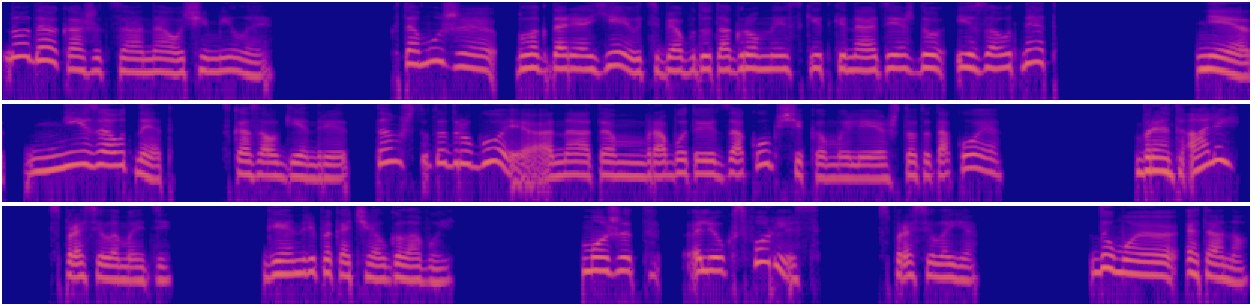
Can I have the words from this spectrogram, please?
Ну да, кажется, она очень милая. К тому же, благодаря ей у тебя будут огромные скидки на одежду из Outnet. Нет, не из Outnet, сказал Генри. Там что-то другое. Она там работает закупщиком или что-то такое. Бренд Алей? спросила Мэдди. Генри покачал головой. Может, Люкс Форлис? спросила я. Думаю, это оно,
